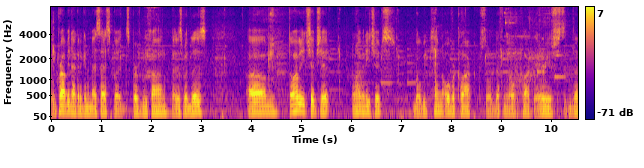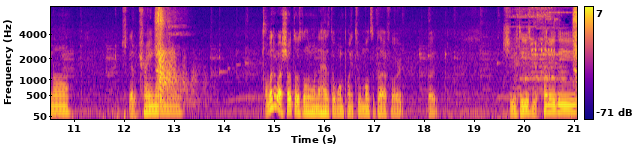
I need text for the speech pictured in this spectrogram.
We're probably not gonna get him SS, but it's perfectly fine. That is what it is. Um, don't have any chips yet. Don't have any chips, but we can overclock. So definitely overclock the areas just in general. Just gotta train them. I wonder why Shoto's the only one that has the 1.2 multiplier for it. But choose these. We have plenty of these.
